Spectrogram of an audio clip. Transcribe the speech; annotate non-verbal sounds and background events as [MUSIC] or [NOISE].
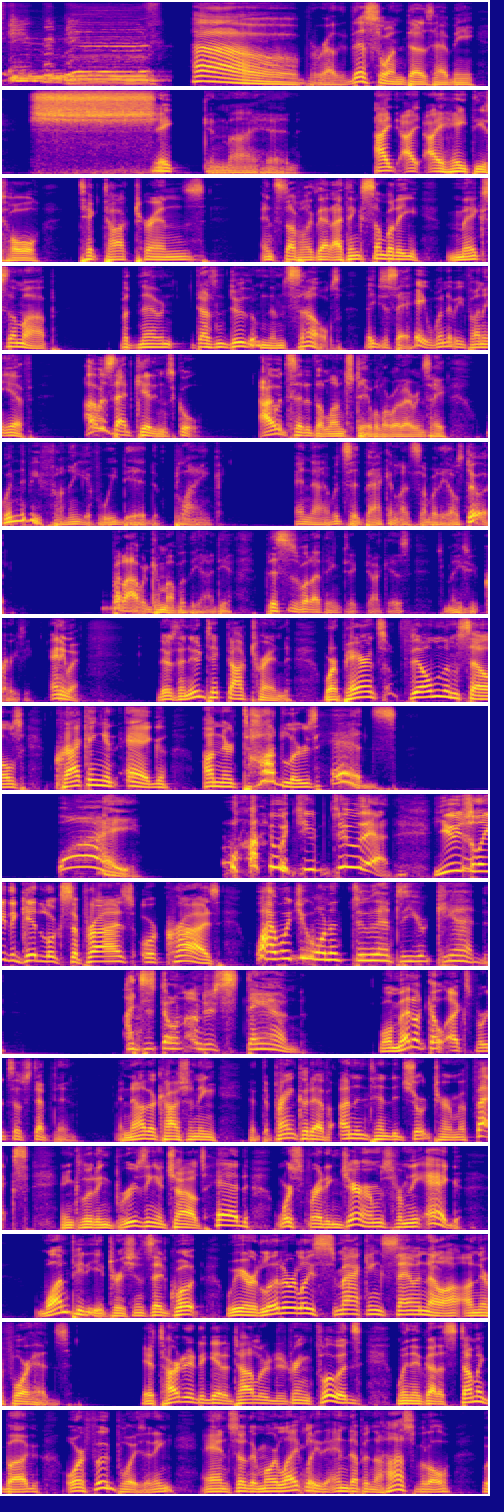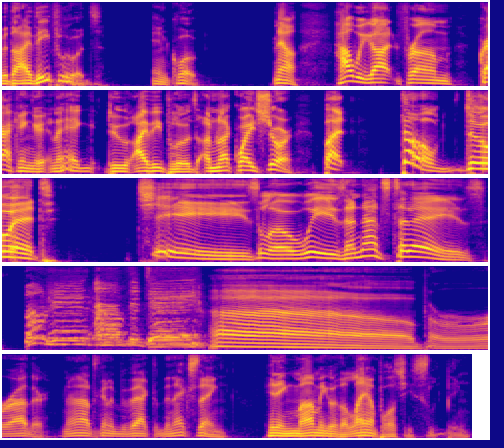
In the news. Oh, brother, this one does have me shaking my head. I, I, I hate these whole TikTok trends and stuff like that. I think somebody makes them up, but never doesn't do them themselves. They just say, "Hey, wouldn't it be funny if I was that kid in school? I would sit at the lunch table or whatever and say, wouldn't it be funny if we did blank?" And I would sit back and let somebody else do it. But I would come up with the idea. This is what I think TikTok is. It makes me crazy. Anyway, there's a new TikTok trend where parents film themselves cracking an egg on their toddlers' heads. Why? [LAUGHS] Why would you do that? Usually the kid looks surprised or cries. Why would you want to do that to your kid? I just don't understand. Well, medical experts have stepped in, and now they're cautioning that the prank could have unintended short term effects, including bruising a child's head or spreading germs from the egg. One pediatrician said, quote, We are literally smacking salmonella on their foreheads. It's harder to get a toddler to drink fluids when they've got a stomach bug or food poisoning, and so they're more likely to end up in the hospital with IV fluids. End quote. Now, how we got from cracking an egg to IV fluids, I'm not quite sure, but don't do it. Jeez Louise, and that's today's. Bonehead of the day. Oh, brother. Now it's going to be back to the next thing hitting mommy with a lamp while she's sleeping.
